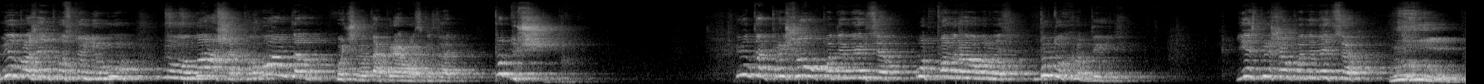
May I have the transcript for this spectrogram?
він блажен просто йому, ну, наша команда, хочеться так прямо сказати, по душі. Так прийшов, подивився, от понравилось, буду ходити. Є прийшов подивитися, ні,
